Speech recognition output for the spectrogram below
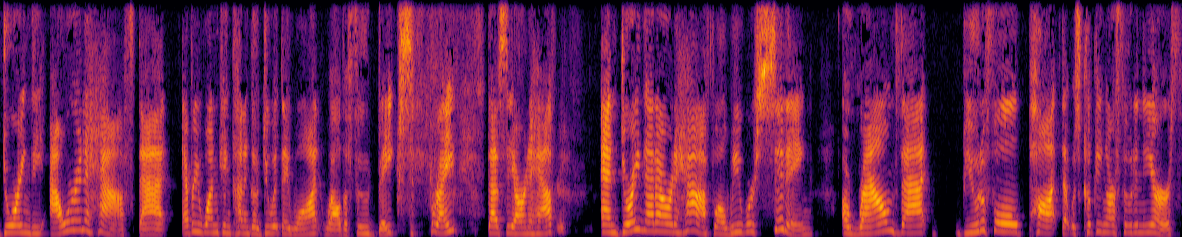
during the hour and a half that everyone can kind of go do what they want while the food bakes, right? That's the hour and a half. And during that hour and a half, while we were sitting around that beautiful pot that was cooking our food in the earth,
